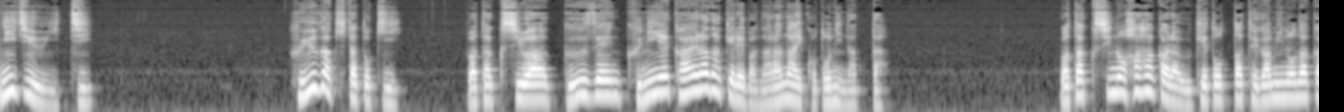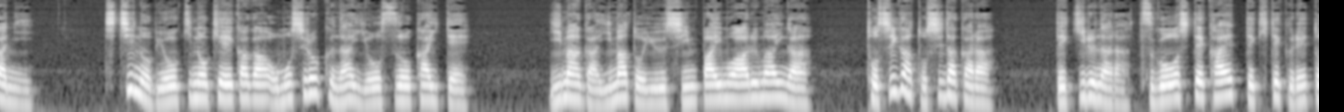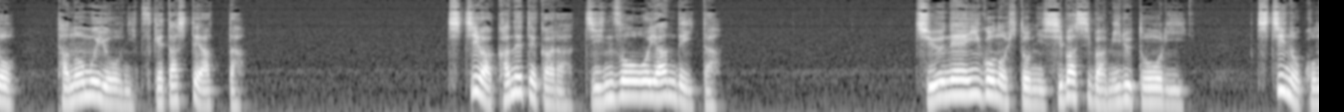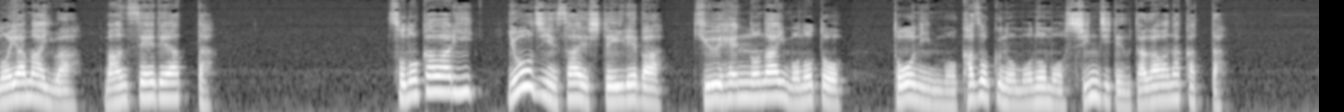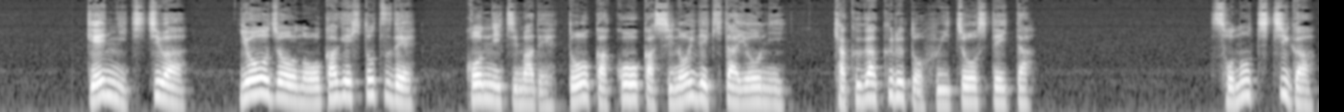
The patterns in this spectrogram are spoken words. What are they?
21冬が来た時、私は偶然国へ帰らなければならないことになった。私の母から受け取った手紙の中に、父の病気の経過が面白くない様子を書いて、今が今という心配もあるまいが、年が年だから、できるなら都合して帰ってきてくれと頼むように付け足してあった。父はかねてから腎臓を病んでいた。中年以後の人にしばしば見る通り、父のこの病は慢性であった。その代わり、用心さえしていれば、急変のないものと、当人も家族の者も信じて疑わなかった。現に父は、養生のおかげ一つで、今日までどうかこうかしのいできたように、客が来ると吹聴していた。その父が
